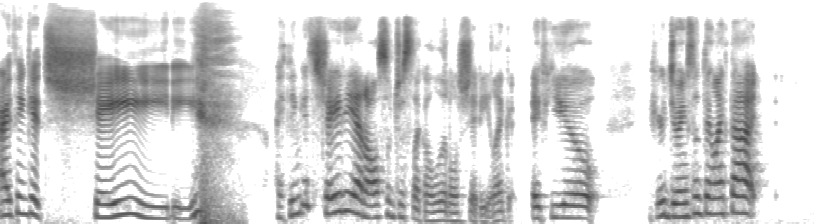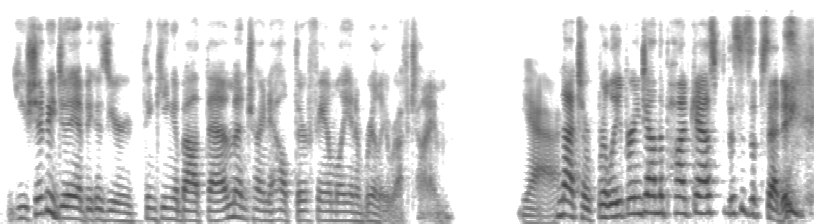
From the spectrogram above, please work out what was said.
I think it's shady. I think it's shady and also just like a little shitty. Like if you if you're doing something like that, you should be doing it because you're thinking about them and trying to help their family in a really rough time. Yeah. Not to really bring down the podcast, but this is upsetting.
